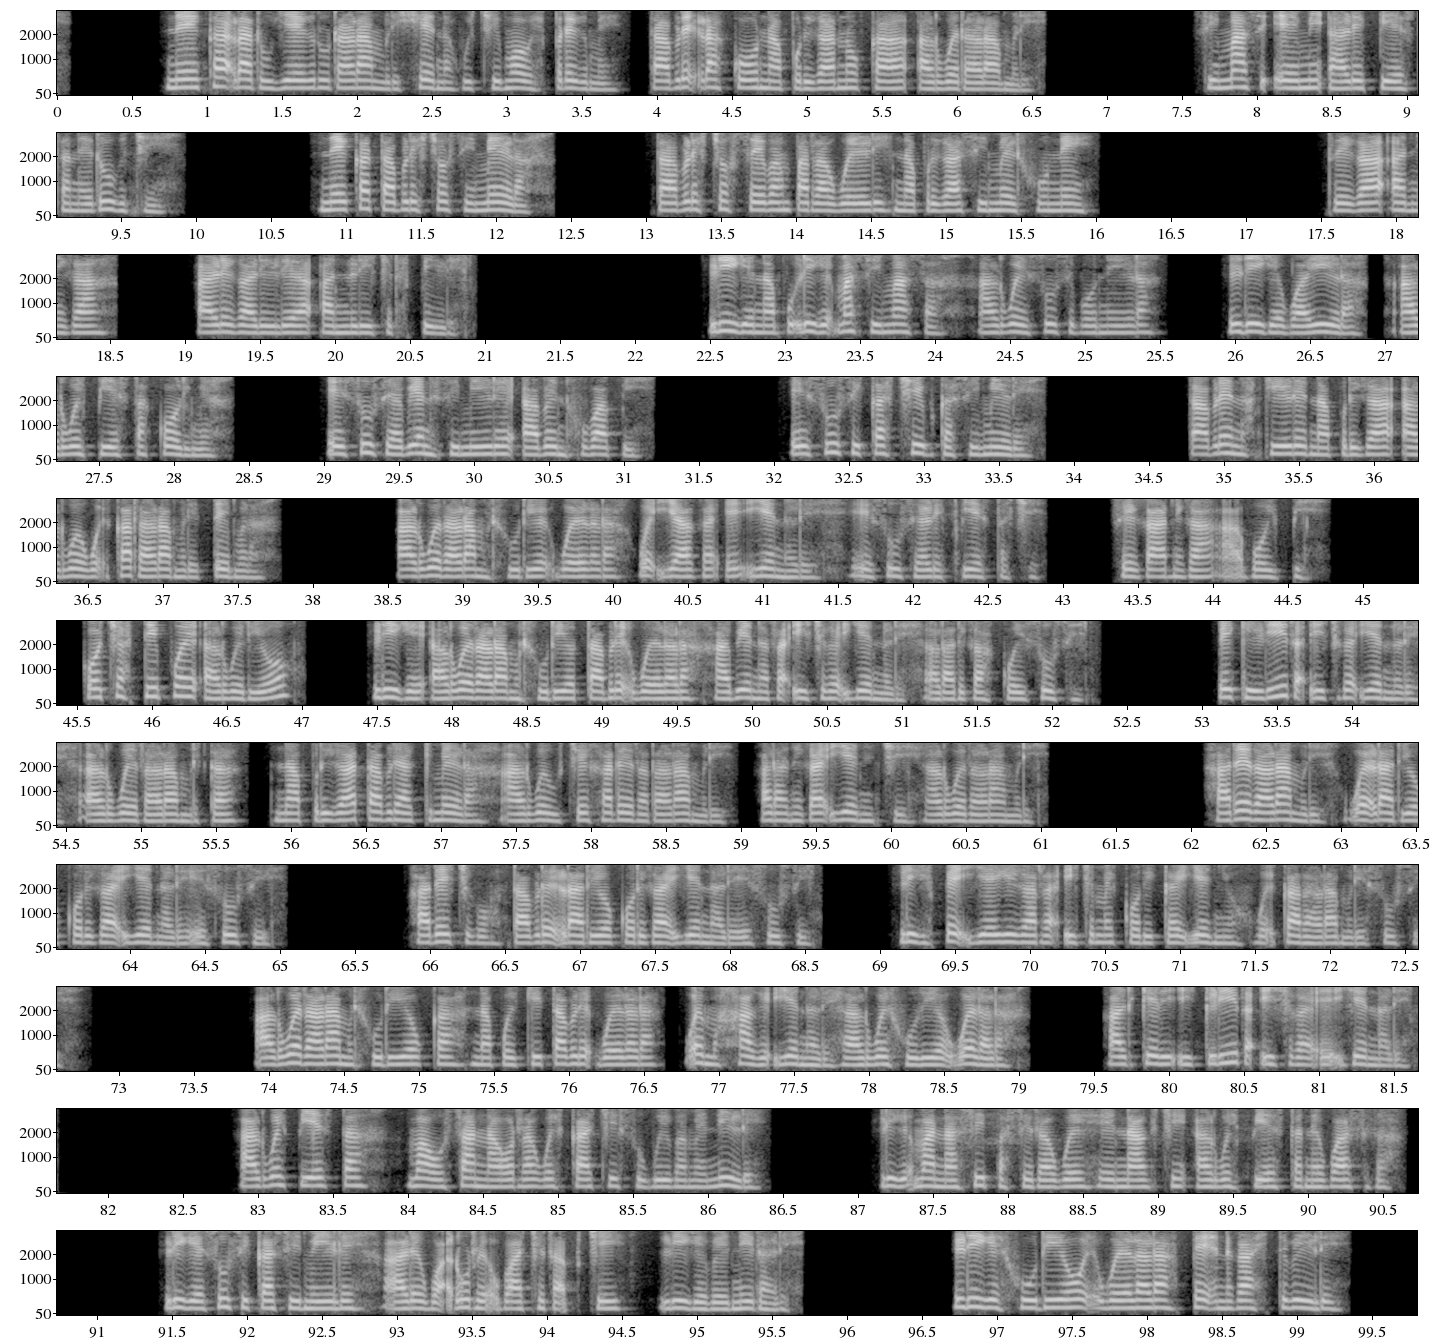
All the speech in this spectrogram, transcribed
Neka la ruyegru ralamli jena wichimove pregme table la ko napurigano ka alwera lamli. Simasi emi ale piesta nerugchi. Neka tablecho simela, tablecho seban paraweli napurigasi meljune. Rega aniga, ale Galilea anilichirpili. Lige napu lige masi masa, alwe susi bonila, lige waila, alwe piesta colmia. Esusi habien simile aben jubapi. Esusi kachib kasimile. Tablena kile napuriga alwe we temla. Alwe ralamle jurie wela we yaga e yenle, Esusi ale piestachi reganiga aboipi. Kocha tipue alwerio, lige alwera ram jurio table welara abiena raichga yenle alariga koisusi. Pekili pekili ra ichga yenle alwe raramlika na priga tabla akimela alwe uche jare raramli yenichi alwe raramli jare raramli we rario koriga yenale esusi. Jare chigo tabla rario koriga yenale esusi. Ligpe yegi garra ichme korika yenyo we kararamli esusi. Alwe raramli jurioka na pueki tabla welara we mahage yenale alwe jurio welara alkeri ikli ra ichga e yenale alwe fiesta ma usana orra we kachi subiba menile. Lige manasi pasira we enakchi alwe fiesta ne wasga. Lige susi kasi mile ale waru re obachi rapchi lige benirale lige jurio welara pe enga istibile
